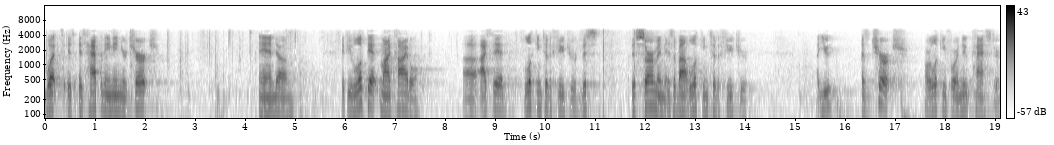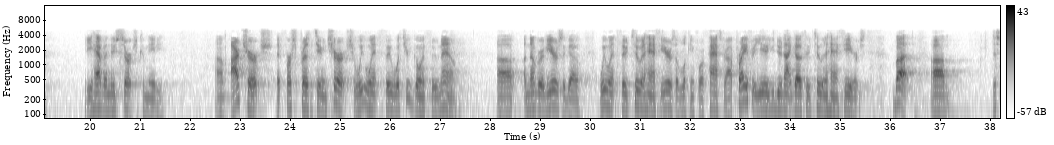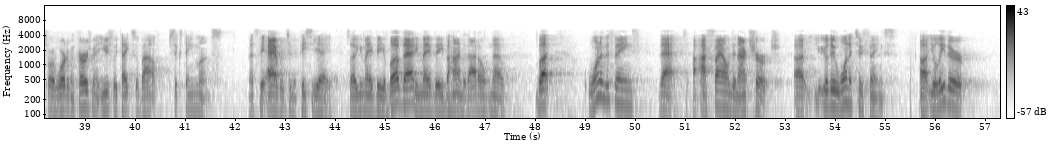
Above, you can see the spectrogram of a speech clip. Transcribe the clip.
what is, is happening in your church. And um, if you looked at my title, uh, I said, looking to the future. This, this sermon is about looking to the future. You, as a church, are looking for a new pastor. You have a new search committee. Um, our church, at First Presbyterian Church, we went through what you're going through now. Uh, a number of years ago, we went through two and a half years of looking for a pastor. I pray for you, you do not go through two and a half years. But um, just for a word of encouragement, it usually takes about 16 months. That's the average in the PCA. So you may be above that, you may be behind it, I don't know. But one of the things that I found in our church, uh, you'll do one of two things. Uh, you'll either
